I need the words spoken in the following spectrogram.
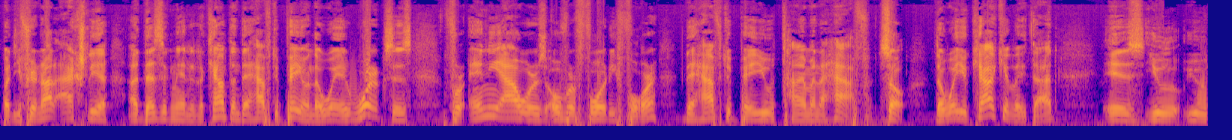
But if you're not actually a, a designated accountant, they have to pay you. And the way it works is, for any hours over 44, they have to pay you time and a half. So the way you calculate that is you you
